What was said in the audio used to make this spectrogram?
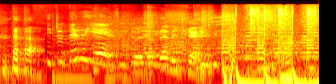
y tú te ríes. y tú Pues yo te dije.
